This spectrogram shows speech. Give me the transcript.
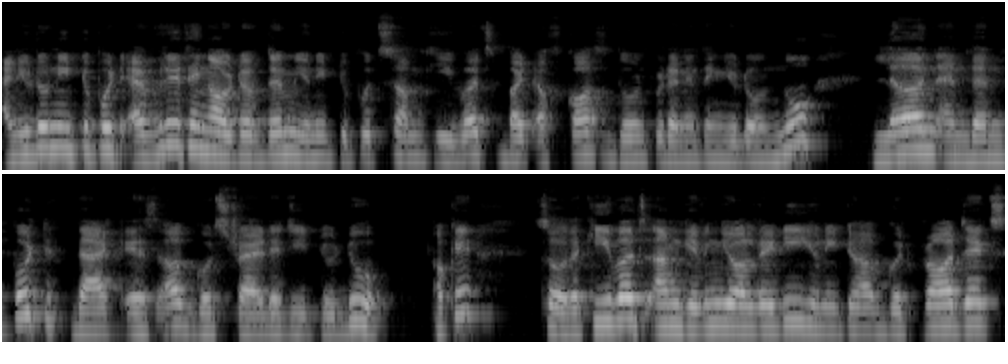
And you don't need to put everything out of them. You need to put some keywords, but of course, don't put anything you don't know. Learn and then put. That is a good strategy to do. Okay. So the keywords I'm giving you already, you need to have good projects.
